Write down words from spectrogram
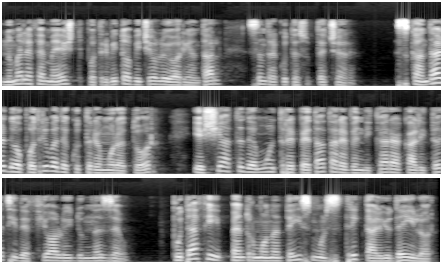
Numele femeiești, potrivit obiceiului oriental, sunt trecute sub tăcere. Scandal deopotrivă de cutremurător e și atât de mult repetata revendicarea calității de fiu al lui Dumnezeu. Putea fi, pentru monoteismul strict al iudeilor,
